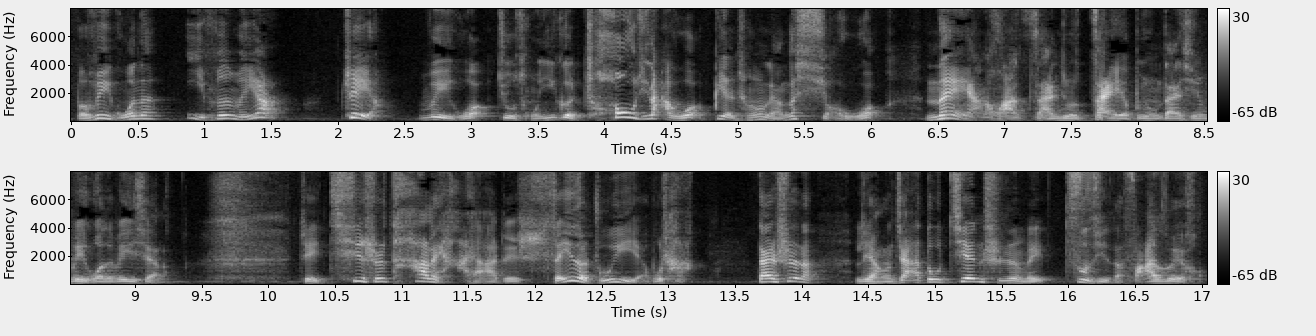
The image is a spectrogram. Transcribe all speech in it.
把魏国呢一分为二，这样魏国就从一个超级大国变成了两个小国。那样的话，咱就再也不用担心魏国的威胁了。这其实他俩呀，这谁的主意也不差，但是呢，两家都坚持认为自己的法子最好，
